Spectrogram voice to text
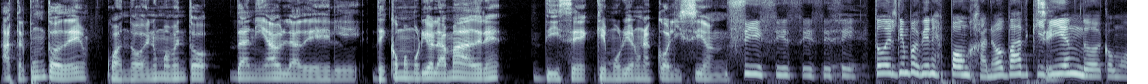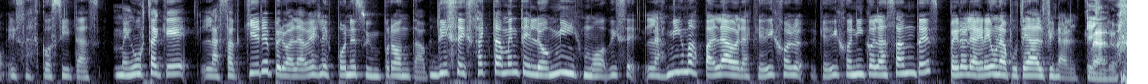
hasta el punto de cuando en un momento Dani habla de cómo murió la madre, dice que murió en una colisión. Sí, sí, sí, sí, sí. Todo el tiempo es bien esponja, ¿no? Va adquiriendo como esas cositas. Me gusta que las adquiere, pero a la vez les pone su impronta. Dice exactamente lo mismo, dice las mismas palabras que dijo, que dijo Nicolás antes, pero le agrega una puteada al final. Claro.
